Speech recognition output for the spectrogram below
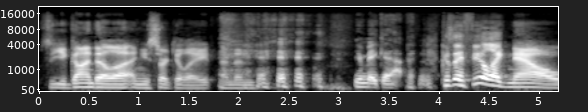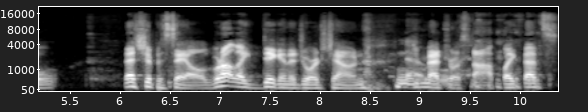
so you gondola and you circulate and then you make it happen. because i feel like now that ship has sailed. We're not like digging a georgetown No. metro stop. Like that's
